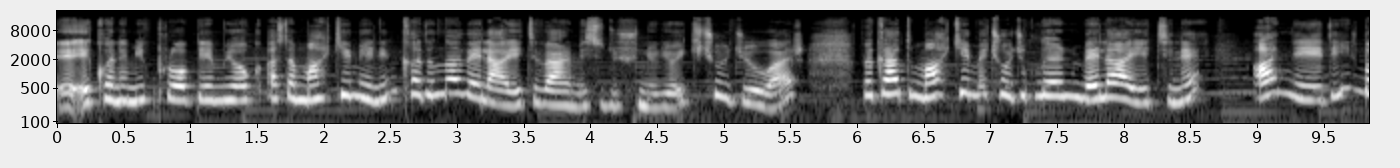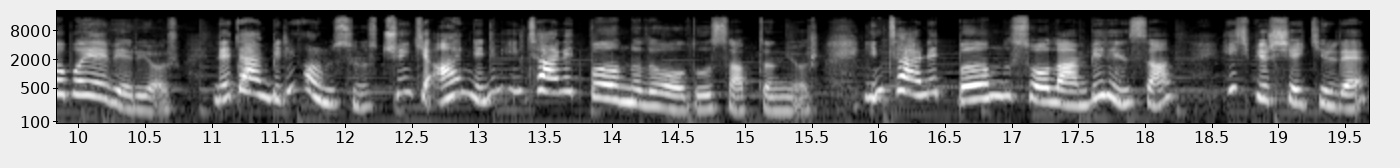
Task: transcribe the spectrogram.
e, ekonomik problemi yok. Aslında mahkemenin kadına velayeti vermesi düşünülüyor. İki çocuğu var. Fakat mahkeme çocukların velayetini anneye değil babaya veriyor. Neden biliyor musunuz? Çünkü annenin internet bağımlılığı olduğu saptanıyor. İnternet bağımlısı olan bir insan hiçbir şekilde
